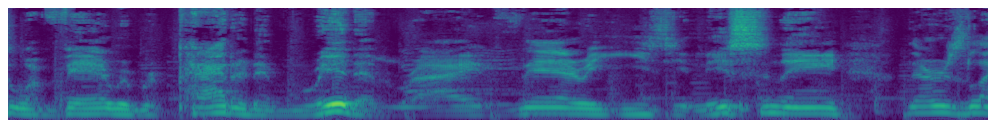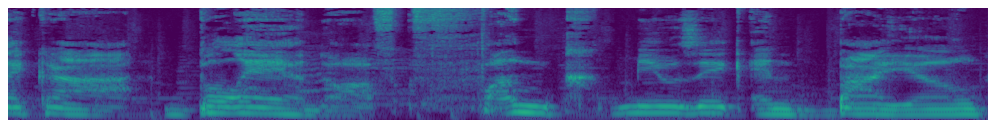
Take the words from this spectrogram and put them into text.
also a very repetitive rhythm, right? Very easy listening. There's like a blend of funk music and baião.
